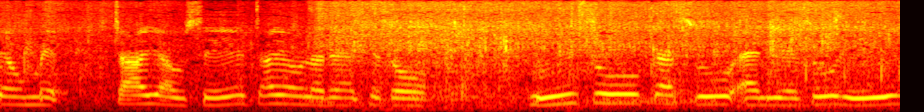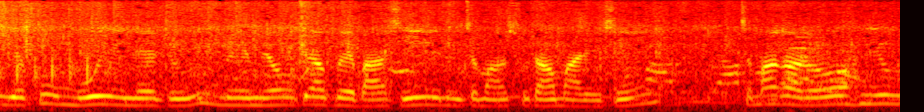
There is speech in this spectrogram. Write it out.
ရောက်မဲ့ကြာရောက်စေကြာရောက်လာတဲ့အဖြစ်တော့ ရေဆိုးကတ်ဆိုးအန်လျက်ဆိုးတွေယခုမိုးရင်လည်းတူလင်မျိုးပြောက်ပဲပါစေလို့ကျွန်မဆုတောင်းပါတယ်ရှင်ကျွန်မကတော့နှိဝ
